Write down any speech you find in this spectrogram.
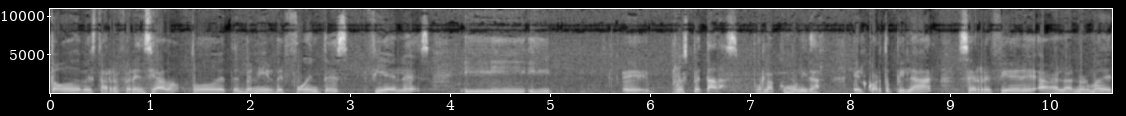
todo debe estar referenciado, todo debe venir de fuentes fieles y, eh, respetadas por la comunidad. El cuarto pilar se refiere a, la norma de,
